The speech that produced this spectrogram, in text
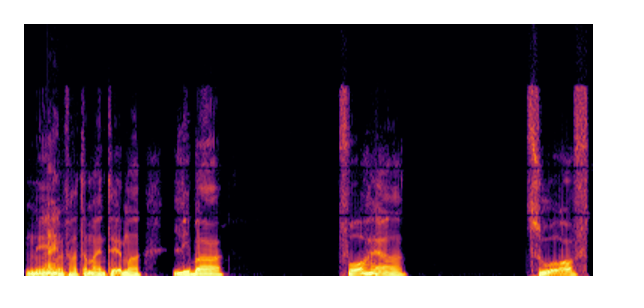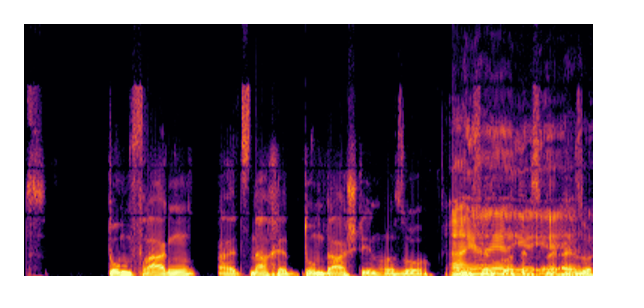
Nee, Nein. mein Vater meinte immer, lieber vorher zu oft dumm fragen, als nachher dumm dastehen oder so. Ah, ja, Ungefähr ja, ja, Also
